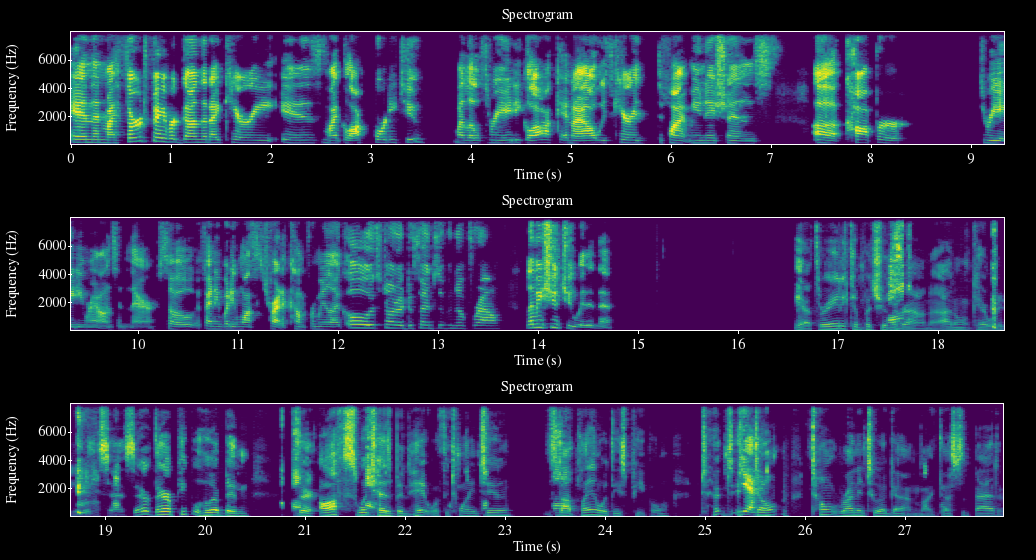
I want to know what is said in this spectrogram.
And then my third favorite gun that I carry is my Glock 42, my little 380 Glock, and I always carry Defiant Munitions, uh, copper 380 rounds in there. So if anybody wants to try to come for me like, oh, it's not a defensive enough round, let me shoot you with it then. Yeah, 380 can put you in the ground. I don't care what anybody says. There there are people who have been their off switch has been hit with the 22. Stop playing with these people. Yeah. don't don't run into a gun. Like that's bad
